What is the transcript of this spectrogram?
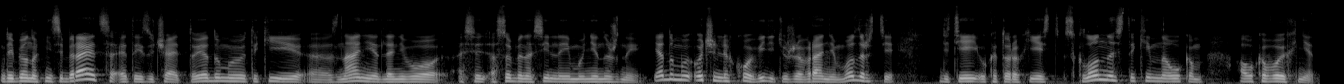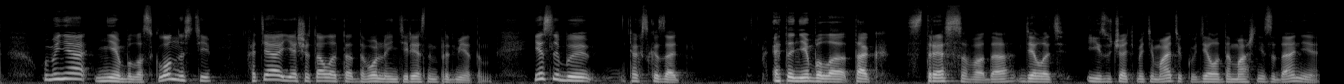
ребенок не собирается это изучать, то я думаю, такие э, знания для него ос- особенно сильно ему не нужны. Я думаю, очень легко видеть уже в раннем возрасте детей, у которых есть склонность к таким наукам, а у кого их нет. У меня не было склонности, хотя я считал это довольно интересным предметом. Если бы, как сказать, это не было так стрессово, да, делать и изучать математику, делать домашние задания,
